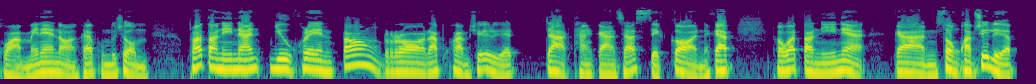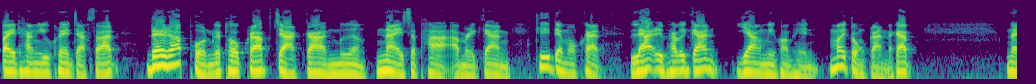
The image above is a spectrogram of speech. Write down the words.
ความไม่แน่นอนครับคุณผู้ชม เพราะตอนนี้นั้นยูเครนต้องรอรับความช่วยเหลือ จากทางการสหรัฐเสียก่อนนะครับ เพราะว่าตอนนี้เนี่ยการส่งความช่วยเหลือไปทางยูเครนจากสหรัฐได้รับผลกระทบครับจากการเมืองในสภาอเมริกันที่เดโมแครตและริพับลิกันยังมีความเห็นไม่ตรงกันนะครับใน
